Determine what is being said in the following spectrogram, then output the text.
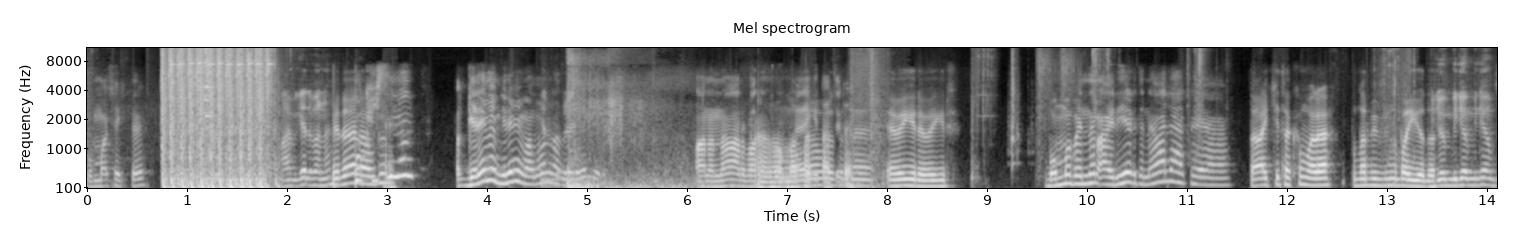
Bomba çekti. Mavi gel bana. Helal Çok aldın. lan. Bak, gelemiyorum gelemiyorum alman Gel lazım. buraya. Gelemiyorum. Ananı arvadı Aa, bombaya bomba Eve gir eve gir. Bomba benden ayrı yerde ne alaka ya? Daha iki takım var ha. Bunlar birbirini bayıyordu. Biliyorum biliyorum biliyorum.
